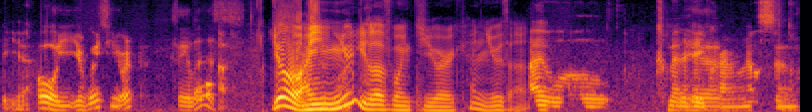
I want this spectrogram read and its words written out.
But yeah, Oh, you're going to York? Say less. Yo, I knew you love going to York. I knew that. I will commit a hate Yeah. crime real soon.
